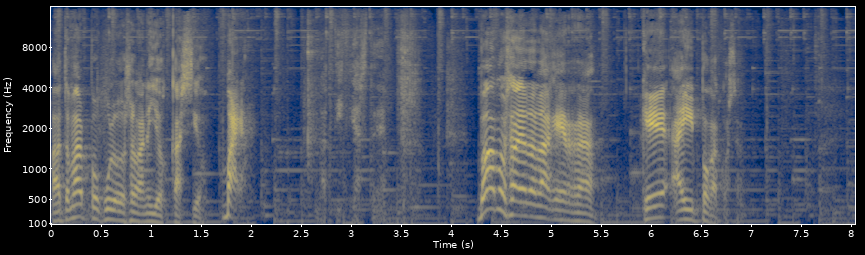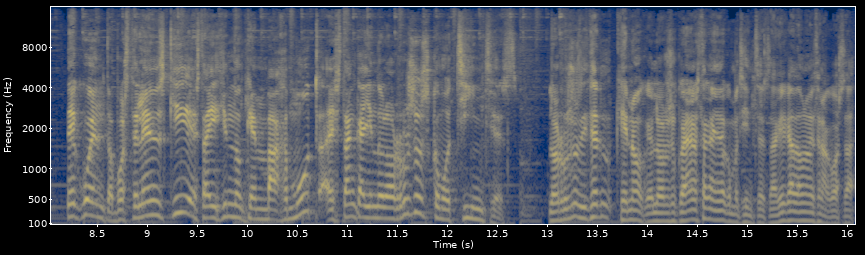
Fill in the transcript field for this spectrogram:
A tomar por culo los organillos Casio. Vaya. Noticias de. Vamos a ver a la guerra. Que hay poca cosa. Te cuento, pues Zelensky está diciendo que en Bakhmut están cayendo los rusos como chinches. Los rusos dicen que no, que los ucranianos están cayendo como chinches. Aquí cada uno dice una cosa.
